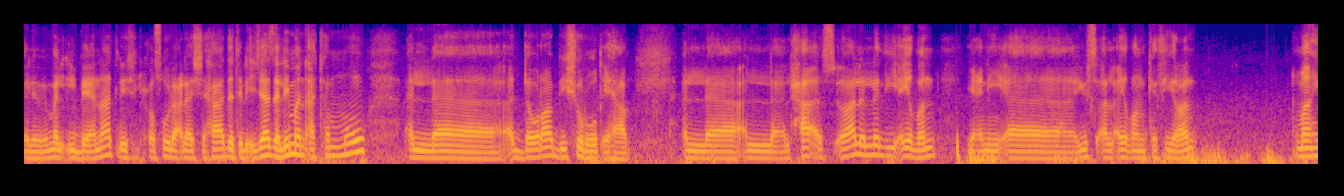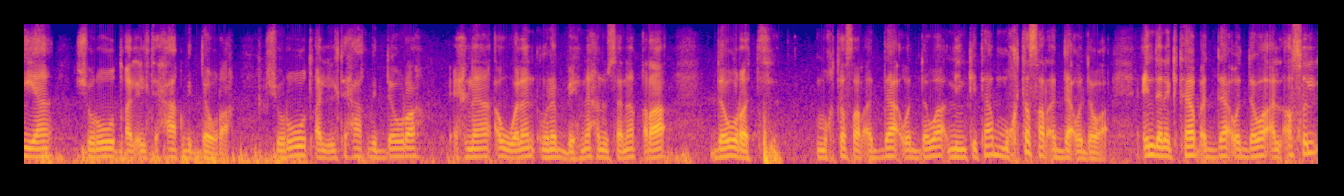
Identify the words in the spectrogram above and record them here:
لملء البيانات للحصول على شهادة الإجازة لمن أتموا الدورة بشروطها. السؤال الذي أيضا يعني آه، يسأل أيضا كثيرا ما هي شروط الالتحاق بالدورة؟ شروط الالتحاق بالدورة إحنا اولا أنبه نحن سنقرأ دورة مختصر الداء والدواء من كتاب مختصر الداء والدواء. عندنا كتاب الداء والدواء الأصل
